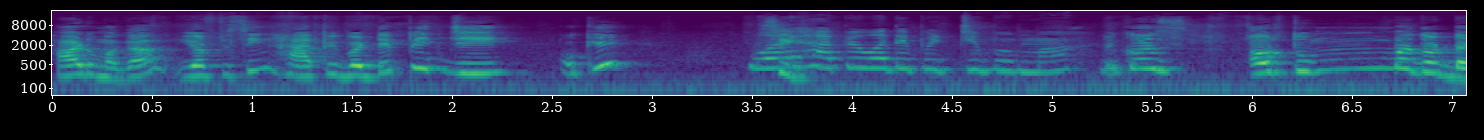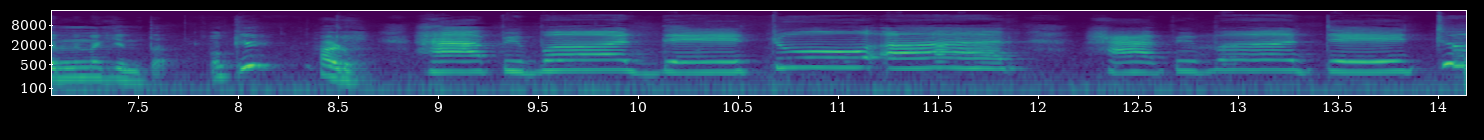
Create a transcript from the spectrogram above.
ಹಾಡು ಮಗ you have to sing happy birthday ಪಿಜ್ಜಿ okay Why happy birthday, Pichi Mama? Because ಅವ್ರು ತುಂಬಾ ದೊಡ್ಡ ನಿನ್ನಕ್ಕಿಂತ ಓಕೆ ಹಾಡು Happy birthday to us. Happy birthday to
